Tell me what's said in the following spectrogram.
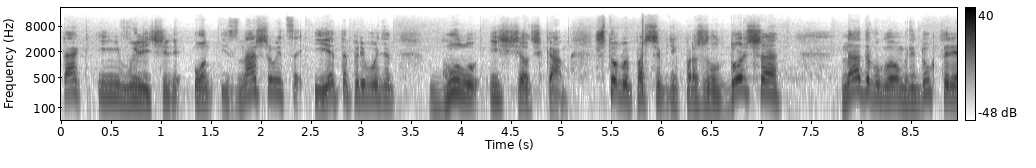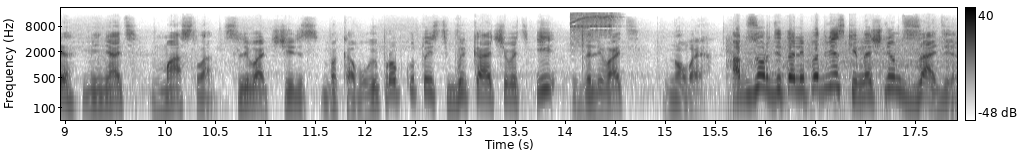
так и не вылечили. Он изнашивается, и это приводит к гулу и щелчкам. Чтобы подшипник прожил дольше, надо в угловом редукторе менять масло, сливать через боковую пробку, то есть выкачивать и заливать новое. Обзор деталей подвески начнем сзади.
